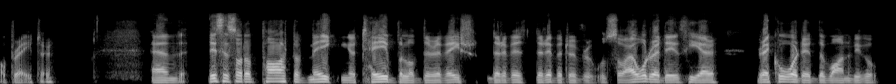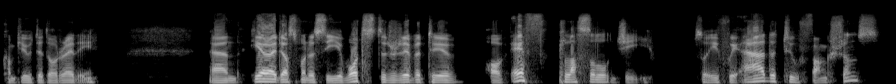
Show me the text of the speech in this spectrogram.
operator. And this is sort of part of making a table of derivation, deriv derivative rules. So I already is here recorded the one we computed already. And here I just want to see what's the derivative of f plus g. So if we add the two functions,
